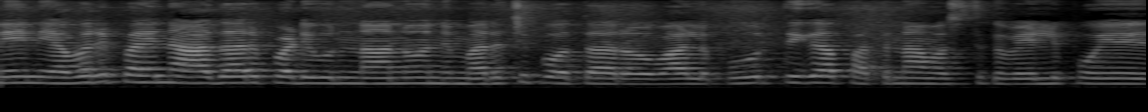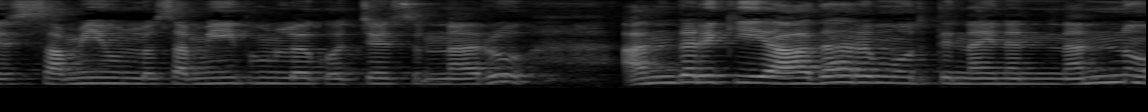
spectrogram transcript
నేను ఎవరిపైన ఆధారపడి ఉన్నానో అని మరచిపోతారో వాళ్ళు పూర్తిగా పతనావస్థకు వెళ్ళిపోయే సమయంలో సమీపంలోకి వచ్చేస్తున్నారు. అందరికీ ఆధారమూర్తినైన నన్ను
